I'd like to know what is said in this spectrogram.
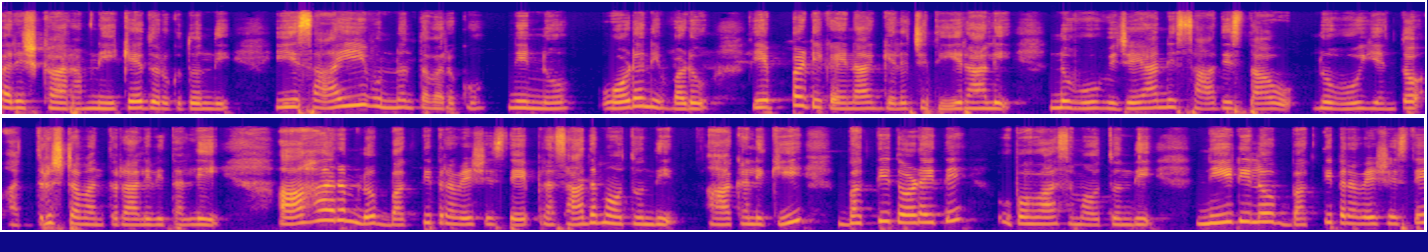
పరిష్కారం నీకే దొరుకుతుంది. ఈ సాయి ఉన్నంత వరకు నిన్ను ఓడనివ్వడు. ఎప్పటికైనా గెలిచి తీరాలి. నువ్వు విజయాన్ని సాధిస్తావు. నువ్వు ఎంతో అదృష్టవంతురాలివి తల్లి. ఆహారంలో భక్తి ప్రవేశిస్తే ప్రసాదం అవుతుంది ఆకలికి భక్తి తోడైతే ఉపవాసం అవుతుంది నీటిలో భక్తి ప్రవేశిస్తే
